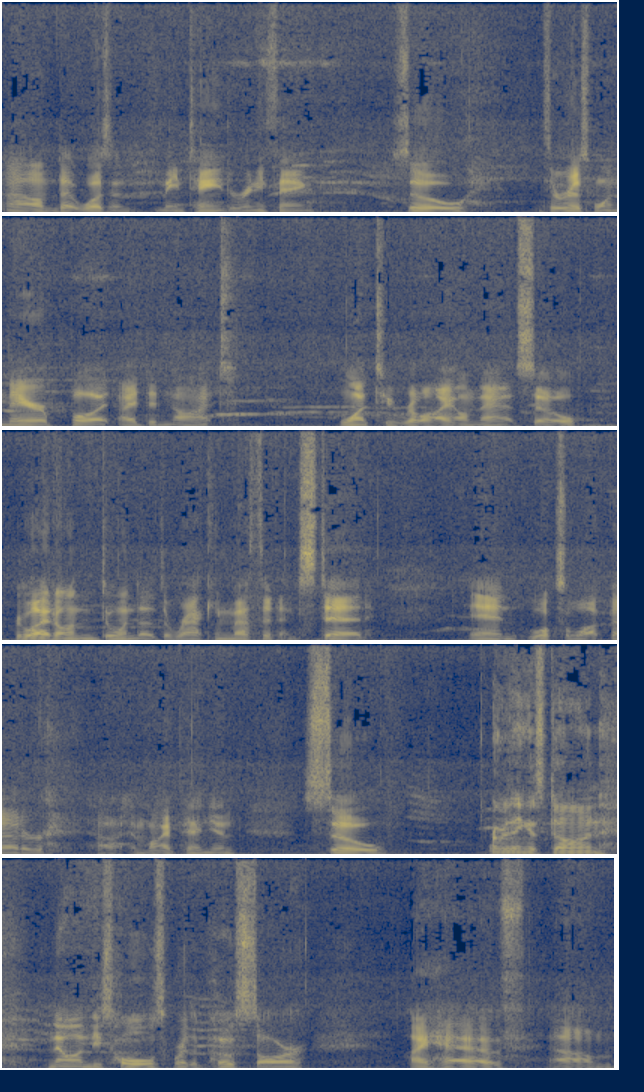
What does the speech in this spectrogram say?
um, that wasn't maintained or anything. So there is one there, but I did not want to rely on that. So relied on doing the, the racking method instead and looks a lot better uh, in my opinion. So everything is done. Now on these holes where the posts are, I have um,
